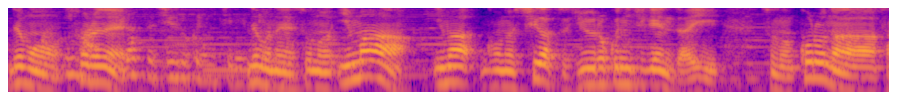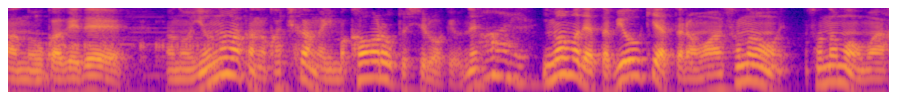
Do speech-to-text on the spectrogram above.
うでも今4それね月16日です。でもねその今今この4月16日現在そのコロナさんのおかげであの世の中の価値観が今変わろうとしてるわけよねはい。今までやったら病気やったら、まあ、そのそんなもんお前は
